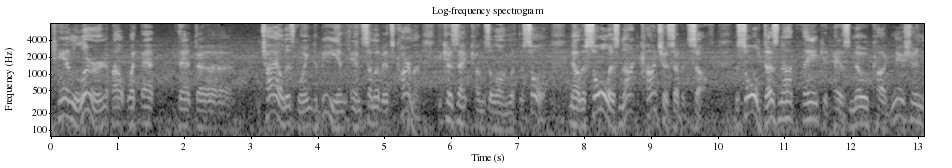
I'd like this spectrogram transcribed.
can learn about what that that uh, child is going to be and, and some of its karma because that comes along with the soul. Now, the soul is not conscious of itself. The soul does not think, it has no cognition,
